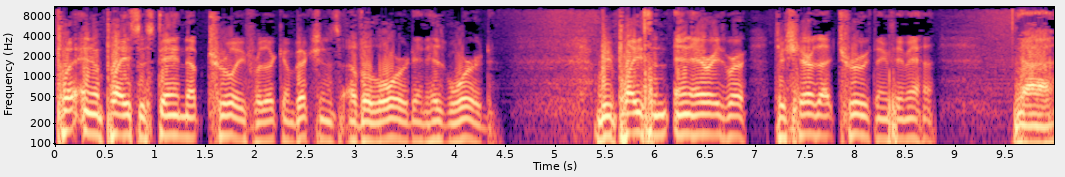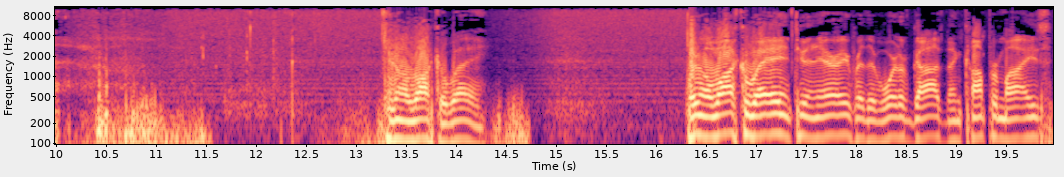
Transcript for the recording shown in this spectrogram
put in a place to stand up truly for their convictions of the Lord and His Word. Be placed in, in areas where to share that truth and say, man, yeah, they're going to walk away. They're going to walk away into an area where the Word of God's been compromised,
